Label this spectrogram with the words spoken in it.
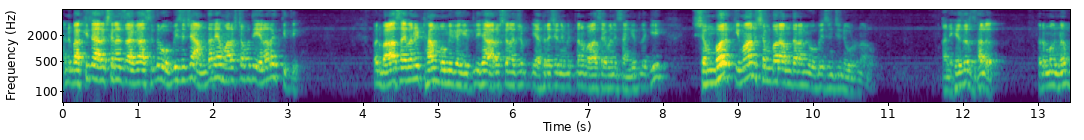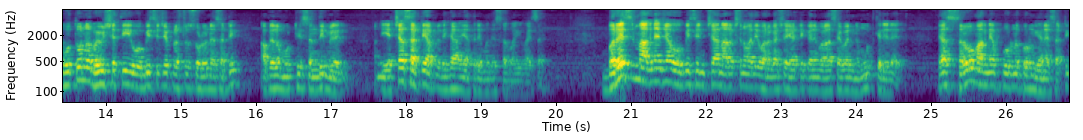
आणि बाकीच्या आरक्षणाच्या जागा असतील तर ओबीसीचे आमदार या महाराष्ट्रामध्ये येणार आहेत किती? पण बाळासाहेबांनी ठाम भूमिका घेतली. ह्या आरक्षणाच्या यात्रेच्या निमित्तानं बाळासाहेबांनी सांगितलं की शंभर किमान शंभर आमदार आम्ही ओबीसींची निवडून आणू. आणि हे जर झालं तर मग न भूतो न भविष्यती ओबीसीचे प्रश्न सोडवण्यासाठी आपल्याला मोठी संधी मिळेल. आणि याच्यासाठी आपल्याला ह्या यात्रेमध्ये सहभागी व्हायचं आहे. बरेच मागण्या ज्या ओबीसींच्या आरक्षणवादी वर्गाच्या या ठिकाणी बाळासाहेबांनी नमूद केलेल्या आहेत त्या सर्व मागण्या पूर्ण करून घेण्यासाठी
